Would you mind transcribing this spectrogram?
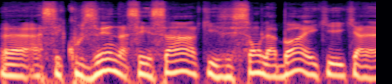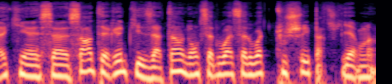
à, ses cousines, à ses sœurs qui sont là-bas et qui, qui, un sang terrible qui les attend. Donc ça doit, ça doit te toucher particulièrement.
